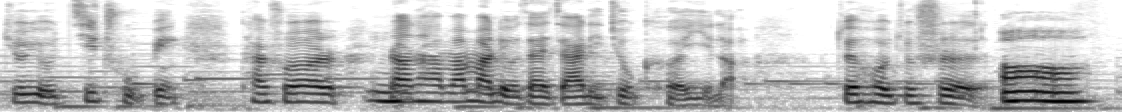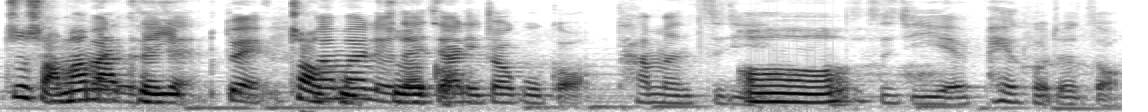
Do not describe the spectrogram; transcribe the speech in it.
就有基础病。他说让他妈妈留在家里就可以了。最后就是哦，至少妈妈可以对妈妈留在家里照顾狗，他们自己自己也配合着走，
